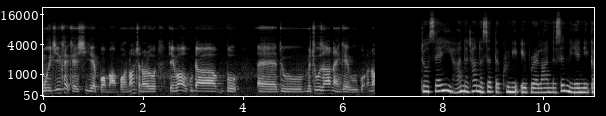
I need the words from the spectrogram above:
ငွေကြေးခက်ခဲရှိတဲ့ပုံမှာပေါ့နော်ကျွန်တော်တို့ပြင်ပကိုကူတာဖို့အဲသူမစူးစမ်းနိုင်ခဲ့ဘူးပေါ့နော် ဒေါ်ဆဲရီဟာ2023ခုနှစ်ဧပြီလ22ရက်နေ့က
